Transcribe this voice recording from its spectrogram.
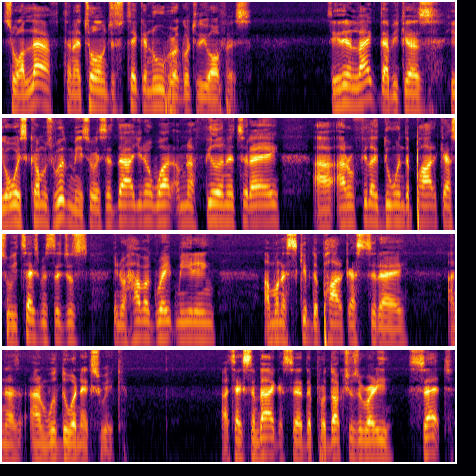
So I left and I told him just to take an Uber and go to the office. So he didn't like that because he always comes with me. So he said, Dad, you know what? I'm not feeling it today. Uh, I don't feel like doing the podcast. So he texted me and said, just, you know, have a great meeting. I'm going to skip the podcast today and, uh, and we'll do it next week. I texted him back. I said, the production's already set.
